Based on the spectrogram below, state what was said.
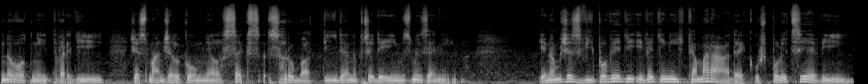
Novotný tvrdí, že s manželkou měl sex zhruba týden před jejím zmizením. Jenomže z výpovědi Ivetiných kamarádek už policie ví,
